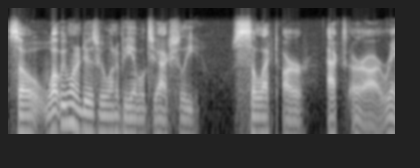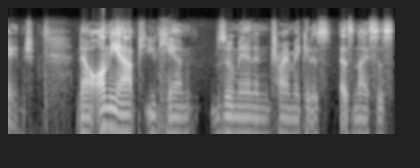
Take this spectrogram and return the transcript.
So what we want to do is we want to be able to actually select our or our range. Now on the app you can zoom in and try and make it as, as nice as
